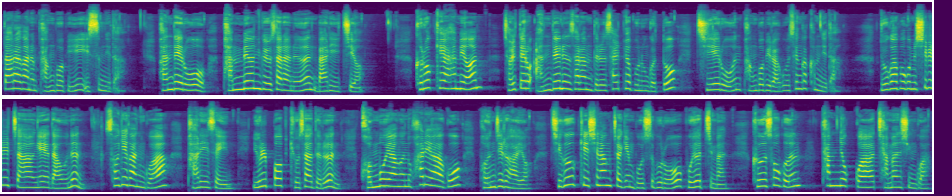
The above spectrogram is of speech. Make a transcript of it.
따라가는 방법이 있습니다. 반대로 반면교사라는 말이 있지요. 그렇게 하면 절대로 안 되는 사람들을 살펴보는 것도 지혜로운 방법이라고 생각합니다. 누가복음 11장에 나오는 서기관과 바리새인, 율법 교사들은 겉모양은 화려하고 번지르하여 지극히 신앙적인 모습으로 보였지만 그 속은 탐욕과 자만심과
